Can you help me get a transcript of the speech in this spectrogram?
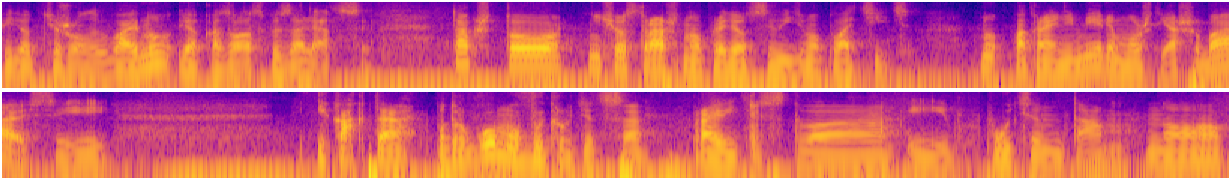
ведет тяжелую войну и оказалась в изоляции. Так что ничего страшного придется, видимо, платить. Ну, по крайней мере, может, я ошибаюсь, и, и как-то по-другому выкрутится правительство и Путин там, но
